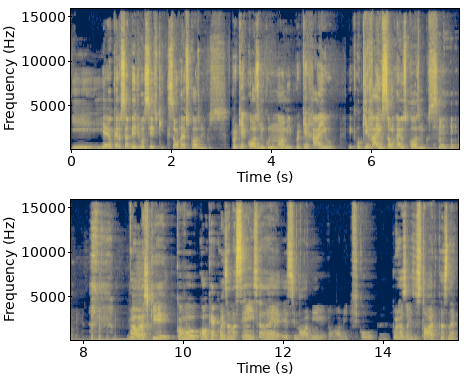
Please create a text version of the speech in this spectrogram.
E, e aí eu quero saber de vocês o que, que são raios cósmicos. Por que cósmico no nome? Por que raio? O que raios são raios cósmicos? Bom, acho que, como qualquer coisa na ciência, né, esse nome é um nome que ficou é, por razões históricas, né?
